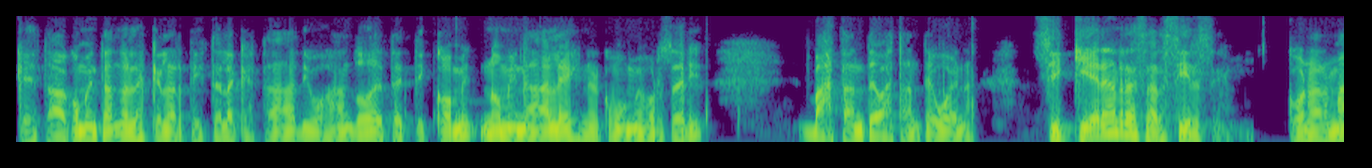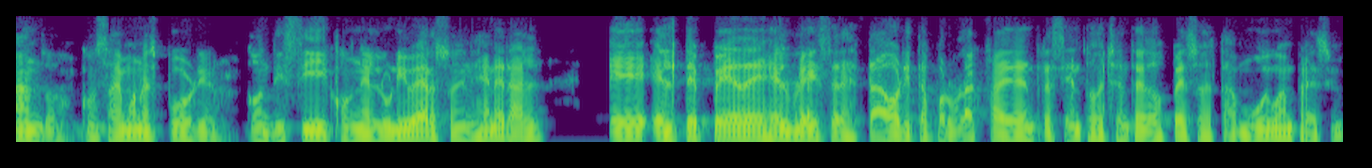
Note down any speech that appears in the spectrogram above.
que estaba comentándoles que el artista es la que está dibujando Detective Comics, nominada a Leisner como mejor serie, bastante, bastante buena. Si quieren resarcirse con Armando, con Simon Spurrier, con DC, con el universo en general, eh, el TP de Hellblazer está ahorita por Black Friday en 382 pesos, está a muy buen precio.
